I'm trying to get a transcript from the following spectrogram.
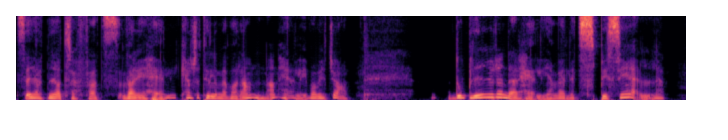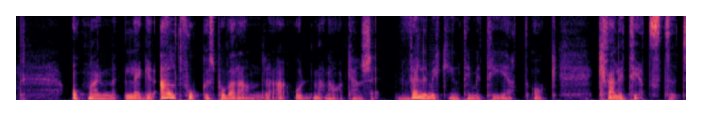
Säg att ni har träffats varje helg, kanske till och med varannan helg, vad vet jag då blir ju den där helgen väldigt speciell. Och man lägger allt fokus på varandra och man har kanske väldigt mycket intimitet och kvalitetstid.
